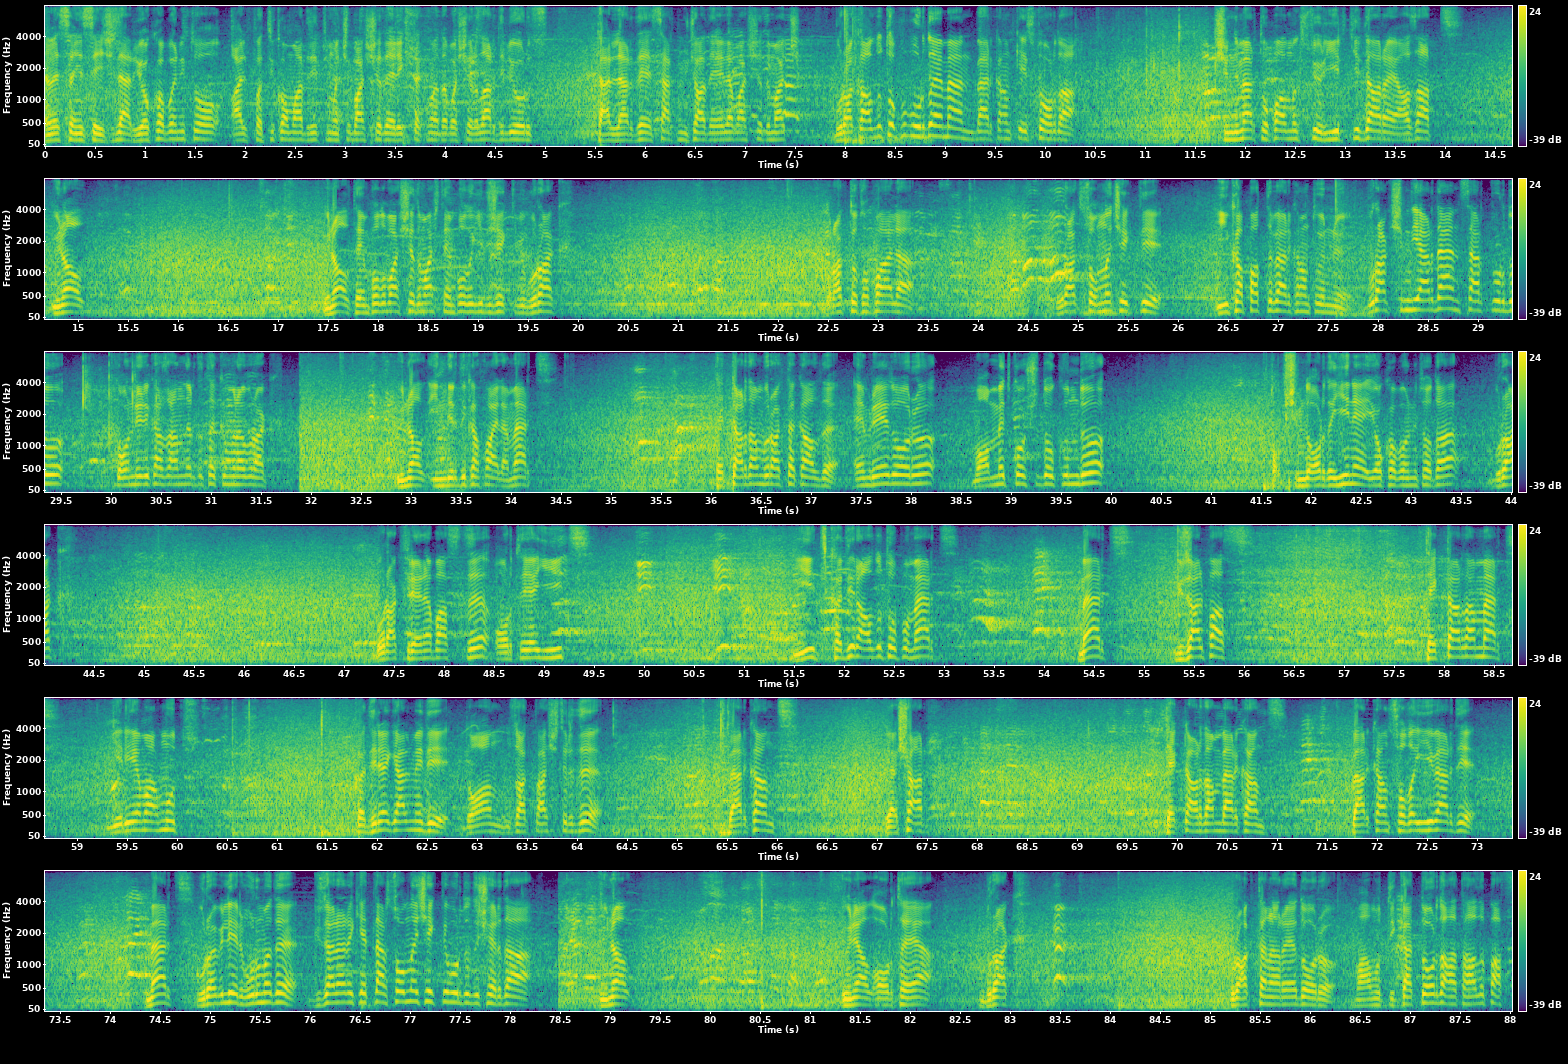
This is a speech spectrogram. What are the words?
Evet sayın seyirciler, Yoko Bonito, Alfatico Madrid maçı başladı. Her iki takıma da başarılar diliyoruz. Tellerde sert mücadeleyle başladı maç. Burak aldı topu vurdu hemen. Berkant kesti orada. Şimdi Mert topu almak istiyor. Yiğit girdi araya. Azat. Ünal. Ünal tempolu başladı maç. Tempolu gidecek gibi. Burak. Burak da topu hala. Burak soluna çekti. İyi kapattı Berkant önünü. Burak şimdi yerden sert vurdu. Korneri kazandırdı takımına Burak. Ünal indirdi kafayla Mert. Tekrardan Burak'ta kaldı. Emre'ye doğru. Muhammed koştu dokundu. Top şimdi orada yine Yoko Bonito'da. Burak. Burak frene bastı. Ortaya Yiğit. Yiğit Kadir aldı topu Mert. Mert. Güzel pas. Tekrardan Mert. Geriye Mahmut. Kadir'e gelmedi. Doğan uzaklaştırdı. Berkant. Yaşar. Tekrardan Berkant. Berkant sola iyi verdi. Mert vurabilir, vurmadı. Güzel hareketler soluna çekti, vurdu dışarıda. Ünal. Ünal ortaya. Burak. Burak'tan araya doğru. Mahmut dikkatli orada hatalı pas.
